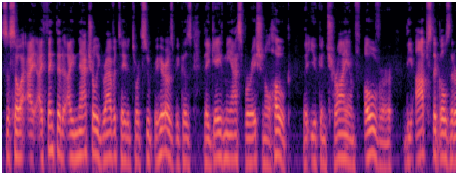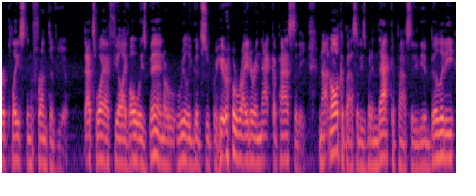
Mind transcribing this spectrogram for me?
So, so I, I think that I naturally gravitated towards superheroes because they gave me aspirational hope that you can triumph over the obstacles that are placed in front of you that's why I feel I've always been a really good superhero writer in that capacity. Not in all capacities, but in that capacity. The ability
